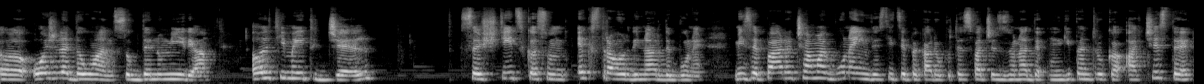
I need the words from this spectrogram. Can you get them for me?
uh, ojele de One sub denumirea Ultimate Gel, să știți că sunt extraordinar de bune. Mi se pare cea mai bună investiție pe care o puteți face în zona de unghii pentru că aceste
